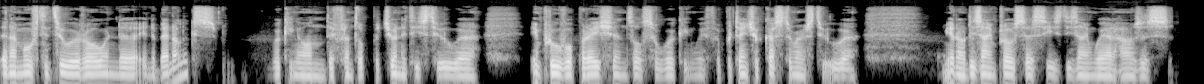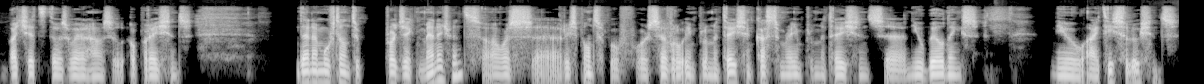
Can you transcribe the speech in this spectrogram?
Then I moved into a role in the in the Benelux, working on different opportunities to improve operations. Also working with potential customers to you know design processes, design warehouses, budget those warehouse operations. Then I moved on to project management. So I was uh, responsible for several implementation, customer implementations, uh, new buildings, new IT solutions.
